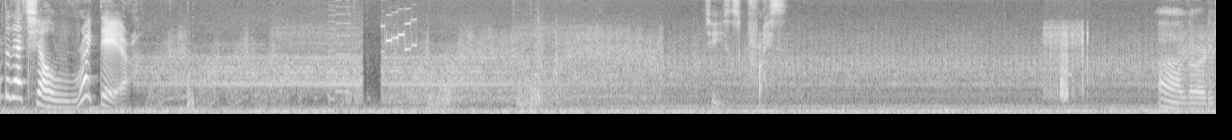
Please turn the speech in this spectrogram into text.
into that shell right there. Jesus Christ. Ah, lordy.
